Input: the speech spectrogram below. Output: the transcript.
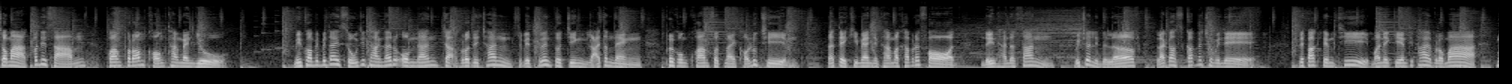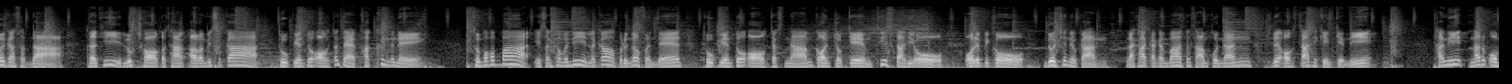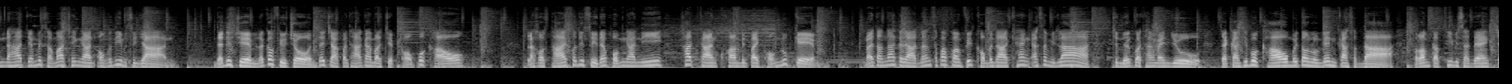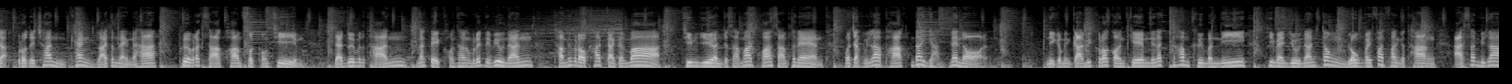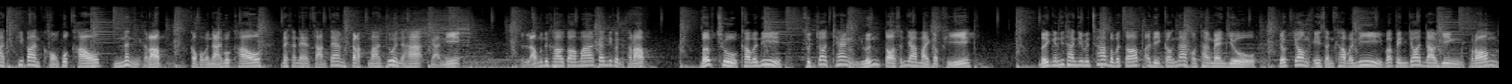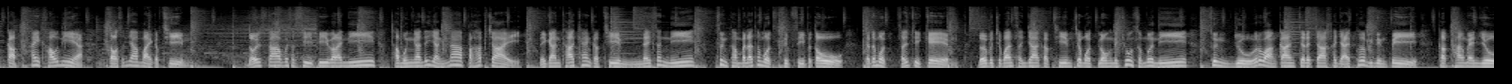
ต่อมาข้อที่ 3 ความพร้อมของทางแมนยู มีความเป็นไปได้สูงที่ทางดารุอมนั้นจะโรเตชัน11ผู้เล่นตัวจริงหลายตำแหน่ง เพื่อคงความสดใหม่ของลูกทีม นักเตะคีแมนอย่างทางมาคับเรฟอร์ดลินแฮนเดอร์สันวิชเชอร์ลินเดเลฟและก็สกอตต์แมคโชมิเน่ได้พักเต็มที่มาในเกมที่พ่ายโรมาเมื่อกลางสัปดาห์ ขณะที่ลูกชอกับทางอารามิสกาถูกเปลี่ยนตัวออกตั้งแต่พักครึ่งนั่นเอง ส่วนพอปป้าอิสันคาวานีและก็บรูโน่เฟร์นเดสถูกเปลี่ยนตัวออกจากสนามก่อนจบเกมที่สตาดิโอโอเรปิโกด้วยเช่นเดียวกัน และคาดการณ์กันว่าทั้ง 3 คนนั้นจะได้ออกสตาร์ทในเกมเกมนี้ ทั้งนี้นารุกอมนะฮะยังไม่สามารถใช้งานองคดีมัสยานแดนนิลเจมและก็ฟิลโจนได้จากปัญหาการบาดเจ็บของพวกเขา และข้อสุดท้ายข้อที่4นะผมงานนี้าดการความเป็นไปของรูปเกม แม้ตามหน้ากระดาษนั้นสภาพความฟิตของบรรดาแข้งแอสตันวิลล่าจะเหนือกว่าทางแมนยูจากการที่พวกเขาไม่ต้องลงเล่นกลารสัปดาห์ พร้อมกับที่ปีศาจแดงจะโปรเตชั่นแข้งหลายตำแหน่งนะฮะ เพื่อรักษาความสดของทีม แต่ด้วยมาตรฐานนักเตะของทางเรดเดวิลนั้นทำให้เราคาดการณ์กันว่า ทีมเยือนจะสามารถคว้า 3 คะแนน มาจากวิลล่าพาร์คได้อย่างแน่นอน นี่ก็เป็นการวิเคราะห์ก่อนเกมในนัดค่ำคืนวันนี้ ที่แมนยูนั้นต้องลงไปฟาดฟันกับทางอาร์ซันวิลล่าที่บ้านของพวกเขานั่นครับ ก็ภาวนาให้พวกเขาได้คะแนน 3 แต้มกลับมาด้วยนะฮะงานนี้เรามาดูข่าวต่อมากันดีกว่านะครับเบิร์ฟชูคาวานี่สุดยอดแข้งลุ้นต่อสัญญาใหม่กับผีโดยเงินที่ทางดิเมนชาเบอร์เบตอฟอดีตกองหน้าของทางแมนยูยกย่องเอสันคาวานี่ว่าเป็นยอดดาวยิง พร้อมกับให้เขาเนี่ยต่อสัญญาใหม่กับทีม โดยสตาร์วัย14ปีรายนี้ทำผลงานได้อย่างน่าประทับใจ ในการค้าแข่งกับทีมในเส้นนี้ ซึ่งทำไปแล้วทั้งหมด 14 ประตู แต่ทั้งหมด 34 เกม โดยปัจจุบันสัญญากับทีมจะหมดลงในช่วงซัมเมอร์นี้ ซึ่งอยู่ระหว่างการเจรจาขยายเพิ่มอีกหนึ่งปี กับทางแมนยู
